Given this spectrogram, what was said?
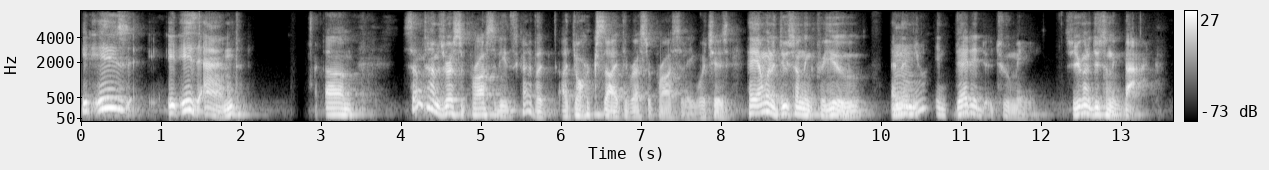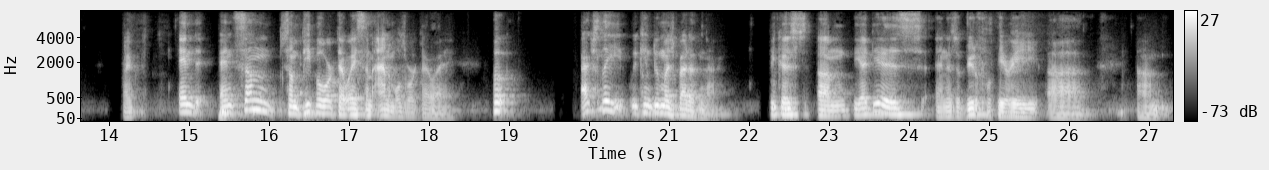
It is. It is, and um, sometimes reciprocity. There's kind of a, a, dark side to reciprocity, which is, hey, I'm going to do something for you, and mm-hmm. then you're indebted to me, so you're going to do something back, right? And and some some people work that way. Some animals work that way, but actually, we can do much better than that because um, the idea is, and there's a beautiful theory uh, um,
